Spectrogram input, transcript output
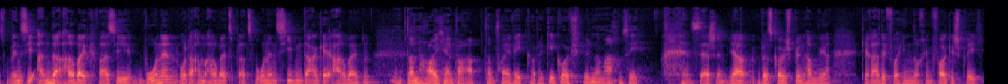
Also wenn Sie an der Arbeit quasi wohnen oder am Arbeitsplatz wohnen, sieben Tage arbeiten? Und dann haue ich einfach ab, dann fahre ich weg oder gehe Golf spielen, dann machen Sie. Sehr schön. Ja, über das Golfspielen haben wir gerade vorhin noch im Vorgespräch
